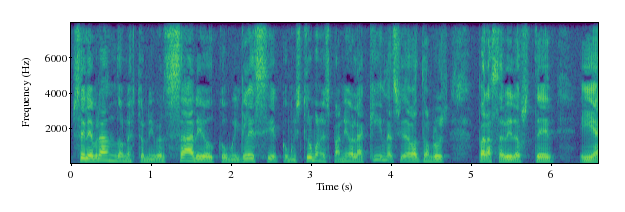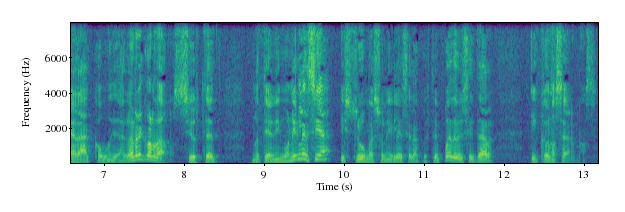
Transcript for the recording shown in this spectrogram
celebrando nuestro aniversario como iglesia, como instrumento español aquí en la ciudad de Baton Rouge para servir a usted y a la comunidad. Lo recordamos, si usted no tiene ninguna iglesia, Instruma es una iglesia en la que usted puede visitar y conocernos.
